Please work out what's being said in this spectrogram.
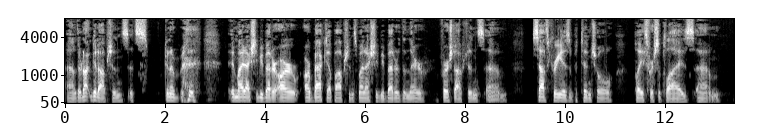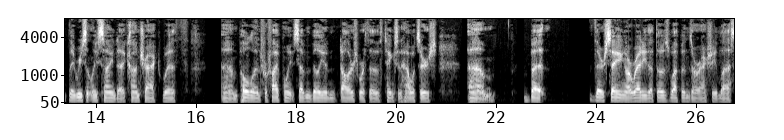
Uh, they're not good options. It's gonna, it might actually be better. Our our backup options might actually be better than their first options. Um, South Korea is a potential place for supplies. Um, they recently signed a contract with um, Poland for 5.7 billion dollars worth of tanks and howitzers. Um, but they're saying already that those weapons are actually less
